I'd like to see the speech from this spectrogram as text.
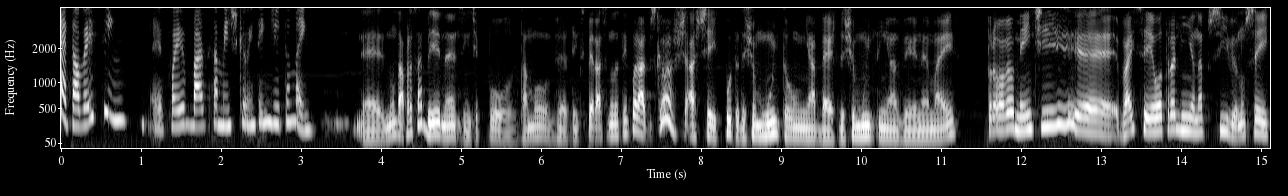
É, talvez sim. É, foi basicamente o que eu entendi também é, não dá para saber, né? Assim, tipo, tamo, tem que esperar a segunda temporada. Por isso que eu achei, puta, deixou muito em aberto, deixou muito em a ver, né? Mas provavelmente é, vai ser outra linha, não é possível, não sei.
